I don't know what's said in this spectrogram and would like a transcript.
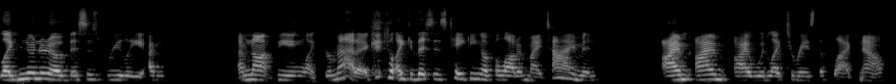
like no no no this is really I'm I'm not being like dramatic like this is taking up a lot of my time and I'm I'm I would like to raise the flag now.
